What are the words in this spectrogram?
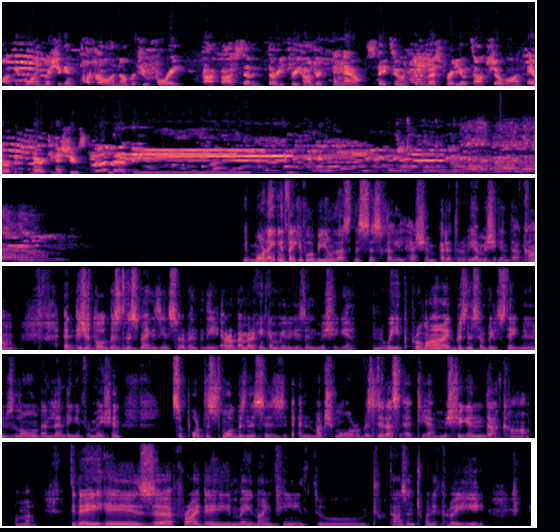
On Good Morning Michigan. Our call-in number 248 557 3300. And now, stay tuned for the best radio talk show on Arab and American issues. Good morning, and thank you for being with us. This is Khalil Hachem, editor of YaMichigan.com, a digital business magazine serving the Arab American communities in Michigan. We provide business and real estate news, loan and lending information, support the small businesses, and much more. Visit us at YaMichigan.com. Today is uh, Friday, May 19th to 2023.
